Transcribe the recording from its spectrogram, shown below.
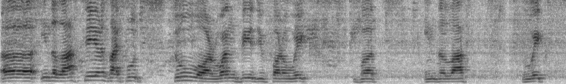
uh, in the last years I put two or one video for a week, but in the last weeks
